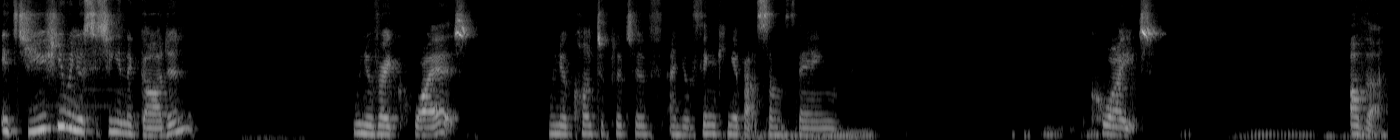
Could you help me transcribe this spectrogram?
It's usually when you're sitting in the garden, when you're very quiet when you're contemplative and you're thinking about something quite other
